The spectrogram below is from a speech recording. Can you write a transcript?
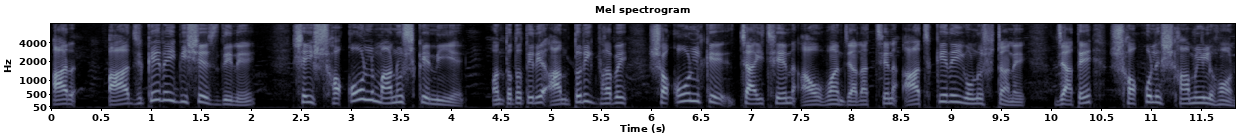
আর আজকের এই বিশেষ দিনে সেই সকল মানুষকে নিয়ে অন্তত তিনি আন্তরিকভাবে সকলকে চাইছেন, আহ্বান জানাচ্ছেন আজকের এই অনুষ্ঠানে যাতে সকলে সামিল হন,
